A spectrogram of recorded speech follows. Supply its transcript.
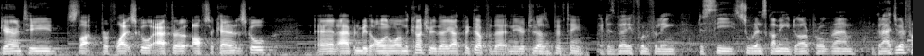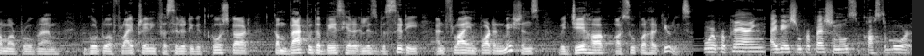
guaranteed slot for flight school after officer candidate school and I happen to be the only one in the country that got picked up for that in the year 2015. It is very fulfilling to see students coming into our program, graduate from our program, go to a flight training facility with Coast Guard, come back to the base here at Elizabeth City and fly important missions with Jayhawk or Super Hercules. We're preparing aviation professionals across the board,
